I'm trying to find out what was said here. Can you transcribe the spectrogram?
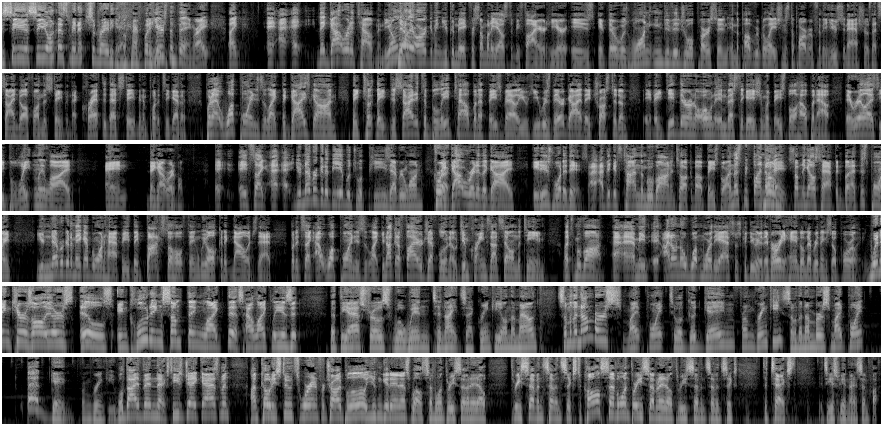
see you, see you on SB Nation Radio. but here's the thing, right? Like, I, I, they got rid of Taubman. The only Yeah. other argument you can make for somebody else to be fired here is if there was one individual person in the public relations department for the Houston Astros that signed off on the statement, that crafted that statement and put it together. But at what point is it like the guy's gone? They took, they decided to believe Taubman at face value. He was their guy. They trusted him. They, they did their own investigation with baseball helping out. They realized he blatantly lied, and they got rid of him. It- It's like uh, uh, you're never going to be able to appease everyone. Correct. They got rid of the guy. It is what it is. I, think it's time to move on and talk about baseball. Unless we find out, hey, something else happened. But at this point, you're never going to make everyone happy. They botched the whole thing. We all could acknowledge that. But it's like, at what point is it like you're not going to fire Jeff Luhnow? Jim Crane's not selling the team. Let's move on. I, I mean, I don't know what more the Astros could do here. They've already handled everything so poorly. Winning cures all ills, ills, including something like this. How likely is it that the Astros will win tonight. Zack Greinke on the mound. Some of the numbers might point to a good game from Greinke. Some of the numbers might point to a bad game from Greinke. We'll dive in next. He's Jake Asman. I'm Cody Stoots. We're in for Charlie Pallilo. You can get in as well. 713-780-3776 to call. 713-780-3776 to text. It's ESPN 975.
